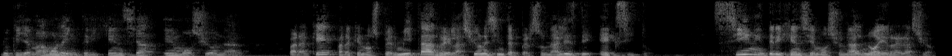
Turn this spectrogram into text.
lo que llamamos la inteligencia emocional. ¿Para qué? Para que nos permita relaciones interpersonales de éxito. Sin inteligencia emocional no hay relación.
